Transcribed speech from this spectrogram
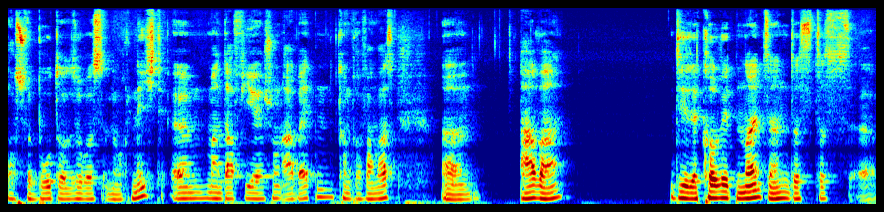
Hausverbote oder sowas noch nicht. Ähm, man darf hier schon arbeiten, kommt drauf an was. Ähm, aber diese Covid-19, das, das äh,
